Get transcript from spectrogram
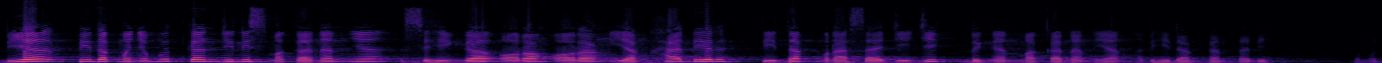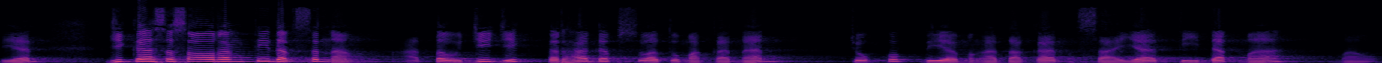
Dia tidak menyebutkan jenis makanannya sehingga orang-orang yang hadir tidak merasa jijik dengan makanan yang dihidangkan tadi. Kemudian, jika seseorang tidak senang atau jijik terhadap suatu makanan, cukup dia mengatakan saya tidak ma mau.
